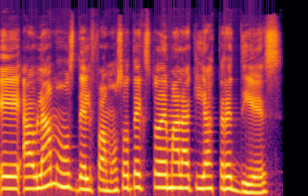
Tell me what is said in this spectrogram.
Eh, hablamos del famoso texto de Malaquías 3.10.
